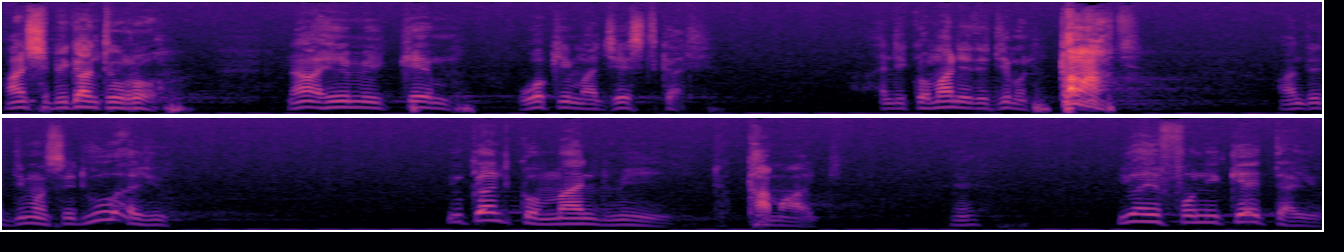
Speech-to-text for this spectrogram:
and she began to roar. Now him he came walking majestically and he commanded the demon, Come out. And the demon said, Who are you? You can't command me to come out. Eh? You are a fornicator, you.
